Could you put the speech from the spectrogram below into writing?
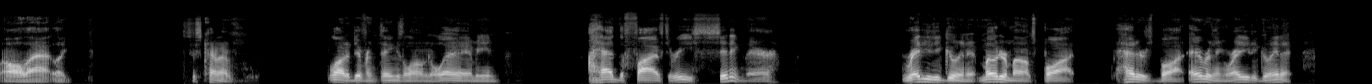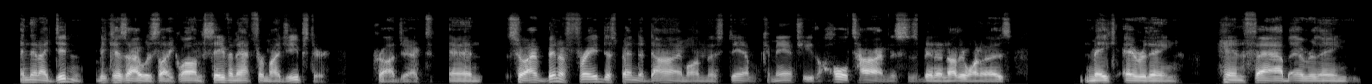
all that. Like it's just kind of a lot of different things along the way. I mean, I had the five three sitting there, ready to go in it. Motor mounts bought, headers bought, everything ready to go in it. And then I didn't because I was like, well, I'm saving that for my Jeepster project. And so I've been afraid to spend a dime on this damn Comanche the whole time. This has been another one of those make everything, hand fab everything,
